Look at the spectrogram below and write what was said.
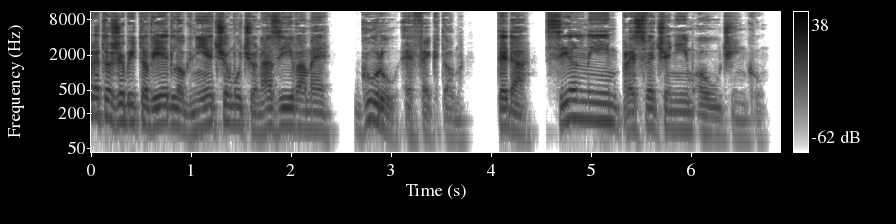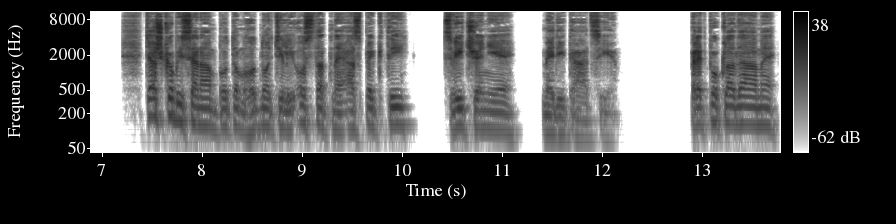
pretože by to viedlo k niečomu, čo nazývame guru efektom, teda silným presvedčením o účinku. Ťažko by sa nám potom hodnotili ostatné aspekty, cvičenie, meditácie. Predpokladáme,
